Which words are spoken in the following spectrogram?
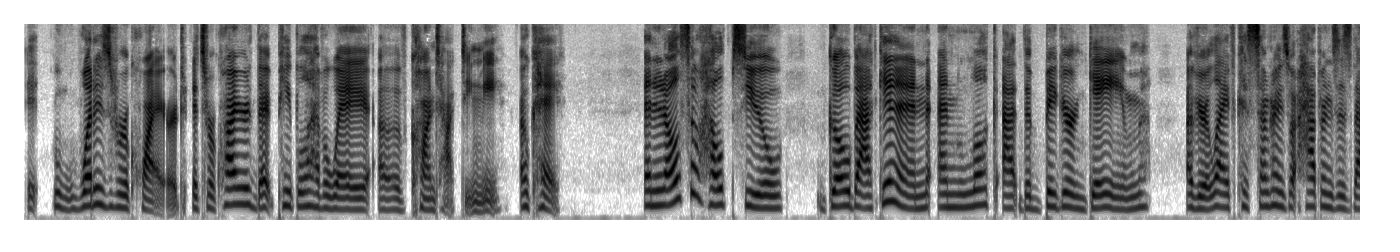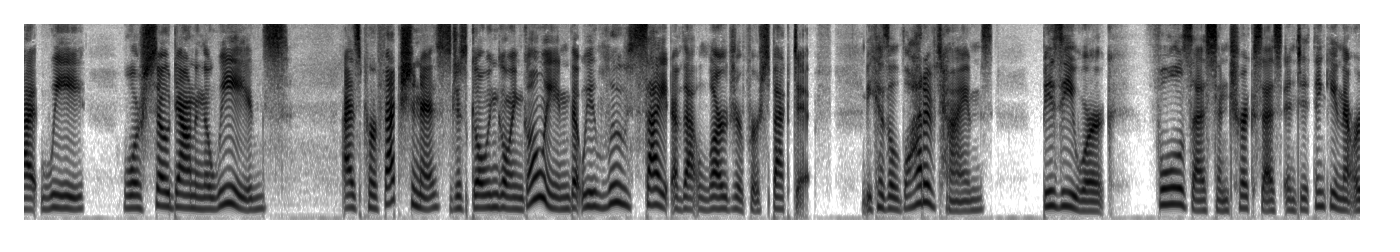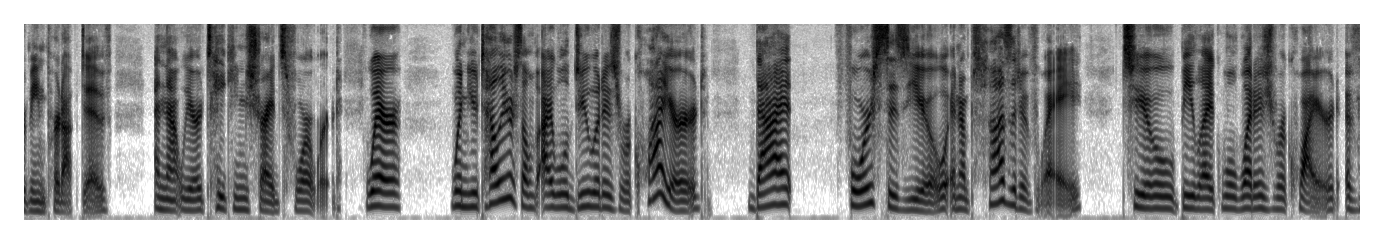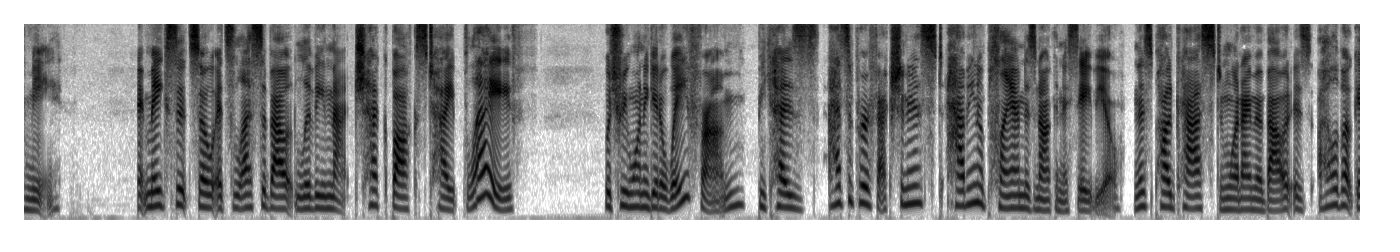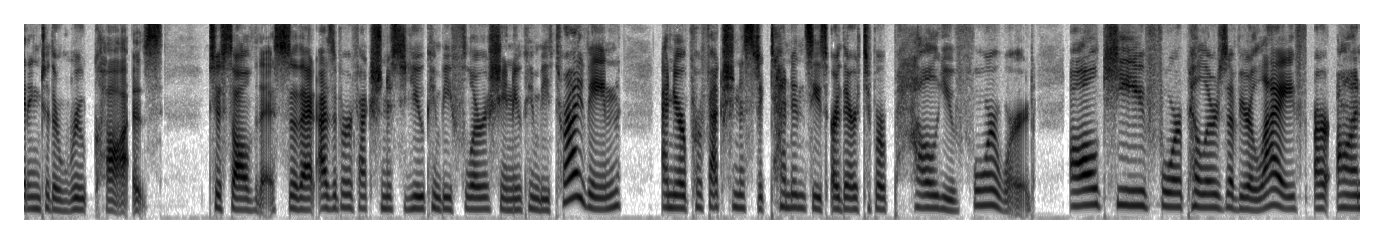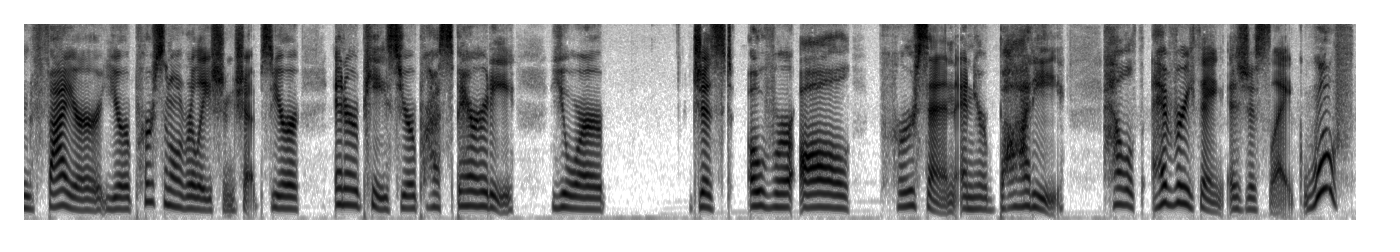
it, what is required? It's required that people have a way of contacting me. Okay, and it also helps you go back in and look at the bigger game of your life. Because sometimes what happens is that we were so down in the weeds as perfectionists, just going, going, going, that we lose sight of that larger perspective. Because a lot of times, busy work fools us and tricks us into thinking that we're being productive and that we are taking strides forward. Where when you tell yourself, I will do what is required, that forces you in a positive way to be like, well, what is required of me? It makes it so it's less about living that checkbox type life, which we want to get away from, because as a perfectionist, having a plan is not going to save you. And this podcast and what I'm about is all about getting to the root cause to solve this so that as a perfectionist, you can be flourishing, you can be thriving, and your perfectionistic tendencies are there to propel you forward all key four pillars of your life are on fire your personal relationships, your inner peace, your prosperity, your just overall person and your body, health, everything is just like woof.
